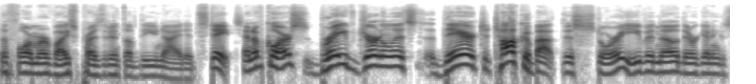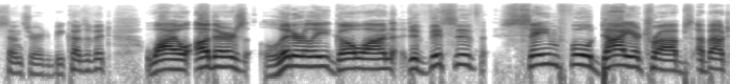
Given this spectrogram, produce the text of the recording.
the former vice president of the United States. And of course, brave journalists there to talk about this story, even though they're getting censored because of it, while others literally go on divisive, shameful diatribes about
